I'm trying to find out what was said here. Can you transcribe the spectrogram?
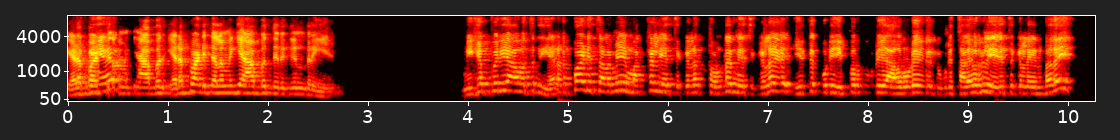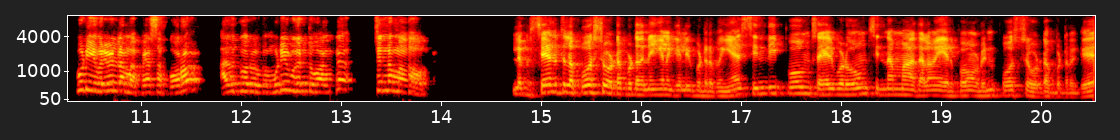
எடப்பாடி? தலைமைக்கு ஆபத்து எடப்பாடி தலைமைக்கு ஆபத்து இருக்குன்றீங்க. மிகப்பெரிய ஆபத்து எடப்பாடி தலைமையை மக்கள் ஏத்துக்கல தொண்டன் ஏத்துக்கல இருக்கக்கூடிய இப்ப இருக்கக்கூடிய அவருடைய இருக்கக்கூடிய தலைவர்கள் ஏத்துக்கல என்பதை கூடிய விரைவில் நம்ம பேச போறோம். அதுக்கு ஒரு முடிவு கட்டுவாங்க சின்னமாவும் இல்ல இப்ப சேலத்துல போஸ்டர் ஒட்டப்பட்டது நீங்களும் கேள்விப்பட்டிருப்பீங்க. சிந்திப்போம் செயல்படுவோம் சின்னம்மா தலைமை ஏற்போம் அப்படின்னு போஸ்டர் ஒட்டப்பட்டிருக்கு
